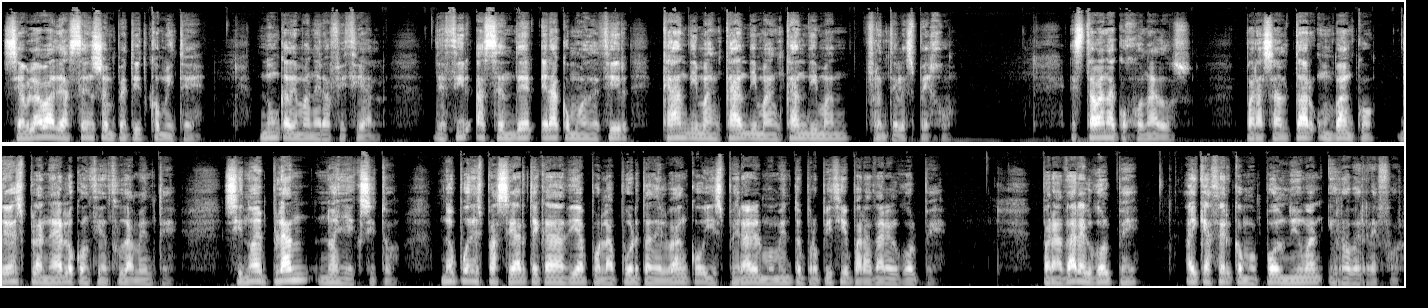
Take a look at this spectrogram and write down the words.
Se hablaba de ascenso en petit comité, nunca de manera oficial. Decir ascender era como decir Candyman, Candyman, Candyman frente al espejo. Estaban acojonados. Para saltar un banco debes planearlo concienzudamente. Si no hay plan, no hay éxito. No puedes pasearte cada día por la puerta del banco y esperar el momento propicio para dar el golpe. Para dar el golpe hay que hacer como Paul Newman y Robert Redford.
